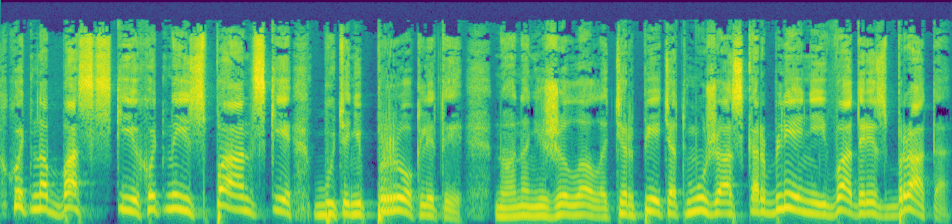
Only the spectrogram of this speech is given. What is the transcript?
хоть на баскские, хоть на испанские, будь они прокляты. Но она не желала терпеть от мужа оскорблений в адрес брата.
